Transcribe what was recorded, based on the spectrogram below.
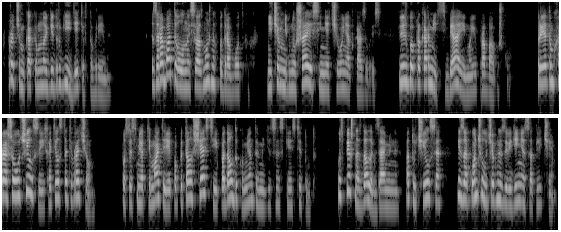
Впрочем, как и многие другие дети в то время. Зарабатывал на всевозможных подработках, ничем не гнушаясь и ни от чего не отказываясь, лишь бы прокормить себя и мою прабабушку. При этом хорошо учился и хотел стать врачом. После смерти матери попытал счастье и подал документы в медицинский институт. Успешно сдал экзамены, отучился и закончил учебное заведение с отличием.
